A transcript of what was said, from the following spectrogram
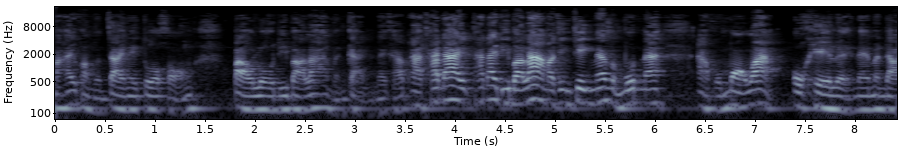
มาให้ความสนใจในตัวของเปาโลดิบาร่าเหมือนกันนะครับอะถ้าได้ถ้าได้ดิบาร่ามาจริง ๆ นะสมมุตินะอะผมมองว่าโอเคเลยในบรรดา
